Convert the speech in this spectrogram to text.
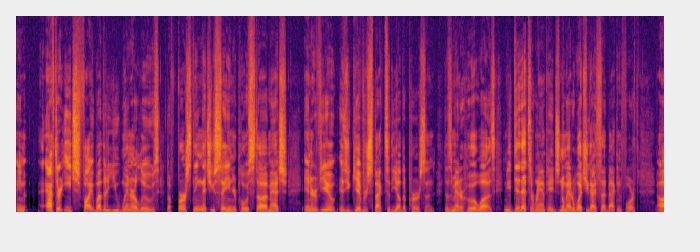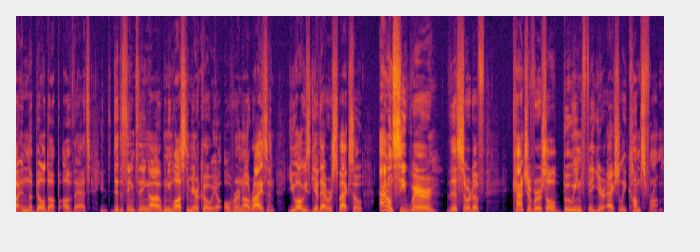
in after each fight, whether you win or lose, the first thing that you say in your post uh, match interview is you give respect to the other person. Doesn't matter who it was. And you did that to Rampage, no matter what you guys said back and forth uh, in the buildup of that. You did the same thing uh, when you lost to Mirko over in uh, Rizin. You always give that respect. So I don't see where this sort of controversial booing figure actually comes from.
